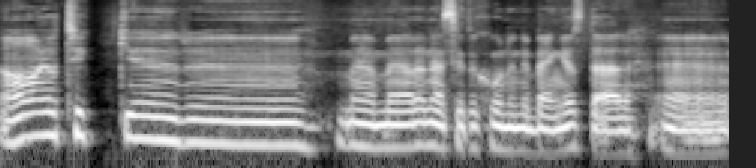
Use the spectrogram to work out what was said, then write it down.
Ja, jag tycker eh, med, med den här situationen i Bengals där. Eh,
